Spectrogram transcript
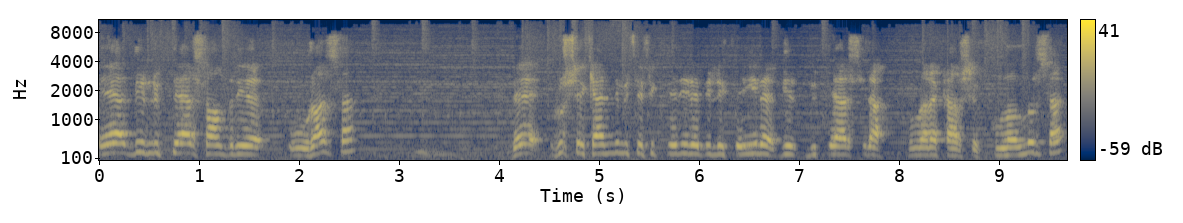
Eğer bir nükleer saldırıya uğrarsa ve Rusya kendi müttefikleriyle birlikte yine bir nükleer silah bunlara karşı kullanılırsa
